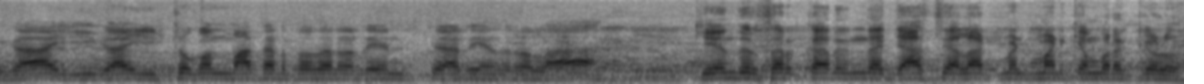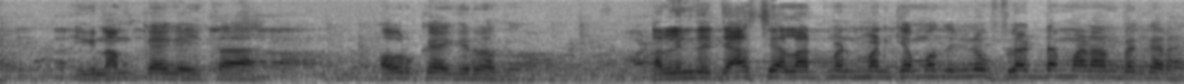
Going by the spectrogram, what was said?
ಈಗ ಈಗ ಇಷ್ಟಕ್ಕೊಂದು ಮಾತಾಡ್ತದಾರೆ ಅದೇನು ಚಾರಿ ಅಂದ್ರಲ್ಲ ಕೇಂದ್ರ ಸರ್ಕಾರದಿಂದ ಜಾಸ್ತಿ ಅಲಾಟ್ಮೆಂಟ್ ಮಾಡ್ಕೊಂಬರ ಕೇಳು. ಈಗ ನಮ್ಮ ಕೈಗೆ ಐತಾ? ಅವ್ರ ಕೈಗಿರೋದು. ಅಲ್ಲಿಂದ ಜಾಸ್ತಿ ಅಲಾಟ್ಮೆಂಟ್ ಮಾಡ್ಕೊಂಬಂದ್ರೆ ಇನ್ನೂ ಫ್ಲಡ್ ಮಾಡೋಣ ಬೇಕಾರೆ.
